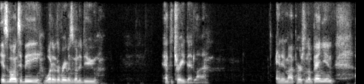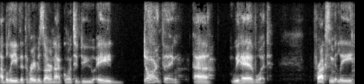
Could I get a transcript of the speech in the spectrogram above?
is going to be what are the Ravens going to do at the trade deadline? And in my personal opinion, I believe that the Ravens are not going to do a darn thing. Uh, we have what approximately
